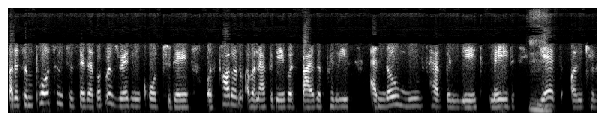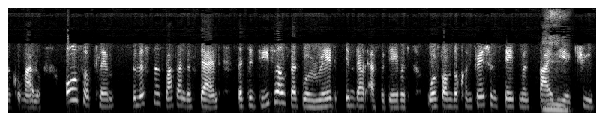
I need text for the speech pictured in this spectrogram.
But it's important to say that what was read in court today was part of, an affidavit by the police, and no moves have been yet, made yet on Kelly Kumalo. Also, Clem, the listeners must understand that the details that were read in that affidavit were from the confession statements by the accused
